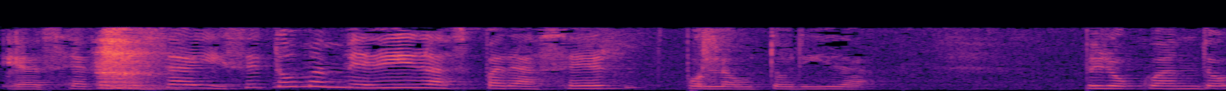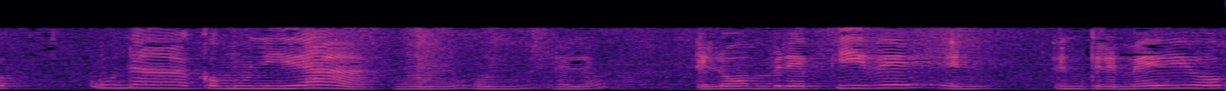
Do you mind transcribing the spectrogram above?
eh, se avisa y se toman medidas para hacer por la autoridad. Pero cuando una comunidad, un- un- el, el hombre vive en, entre medio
